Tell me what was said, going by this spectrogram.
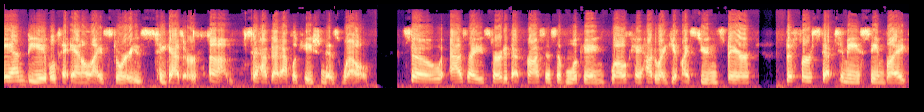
and be able to analyze stories together um, to have that application as well. So as I started that process of looking, well, okay, how do I get my students there? The first step to me seemed like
